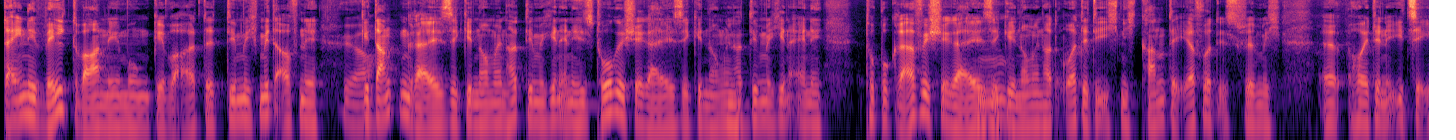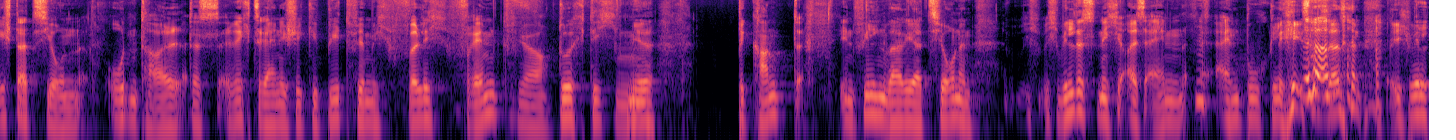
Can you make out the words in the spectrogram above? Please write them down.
deine Weltwahrnehmung gewartet, die mich mit auf eine ja. Gedankenreise genommen hat, die mich in eine historische Reise genommen mhm. hat, die mich in eine topografische Reise mhm. genommen hat, Orte, die ich nicht kannte. Erfurt ist für mich äh, heute eine ICE-Station, Odental, das rechtsrheinische Gebiet, für mich völlig fremd, ja. durch dich mhm. mir bekannt in vielen Variationen. Ich, ich, will das nicht als ein, ein Buch lesen, sondern ich will,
